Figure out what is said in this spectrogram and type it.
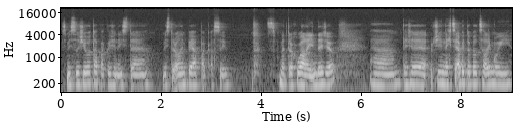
smysl života, pak, když nejste mistr Olympia, pak asi jsme trochu ale jinde, že jo? Uh, takže určitě nechci, aby to byl celý můj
